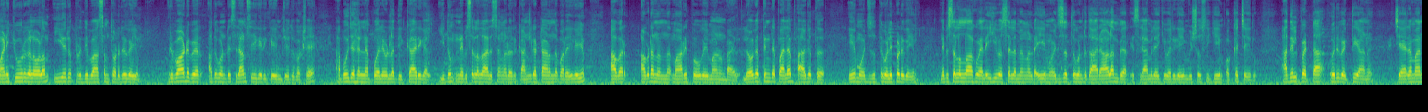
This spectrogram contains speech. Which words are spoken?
മണിക്കൂറുകളോളം ഈ ഒരു പ്രതിഭാസം തുടരുകയും ഒരുപാട് പേർ അതുകൊണ്ട് ഇസ്ലാം സ്വീകരിക്കുകയും ചെയ്തു. പക്ഷേ അബൂജഹലിനെ പോലെയുള്ള ധിക്കാരികൾ ഇതും നബിസല്ലാ ഒരു കൺകെട്ടാണെന്ന് പറയുകയും അവർ അവിടെ നിന്ന് മാറിപ്പോവുകയുമാണ് ഉണ്ടായത്. ലോകത്തിന്റെ പല ഭാഗത്ത് ഈ മോജിസത്ത് വെളിപ്പെടുകയും നബി സല്ലല്ലാഹു അലൈഹി വസല്ലമങ്ങളുടെ ഈ മോജിസത്ത് കൊണ്ട് ധാരാളം പേർ ഇസ്ലാമിലേക്ക് വരികയും വിശ്വസിക്കുകയും ഒക്കെ ചെയ്തു. അതിൽപ്പെട്ട ഒരു വ്യക്തിയാണ് ചേരമാൻ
